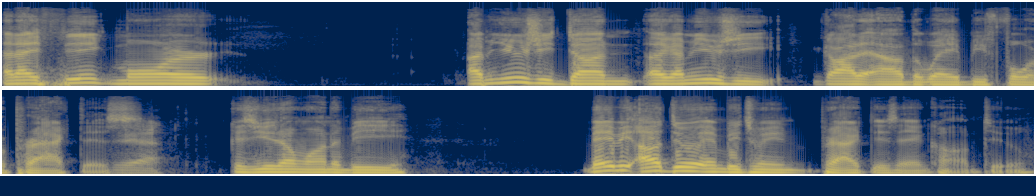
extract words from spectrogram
and I think more. I'm usually done. Like I'm usually got it out of the way before practice. Yeah. because you don't want to be. Maybe I'll do it in between practice and comp too.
